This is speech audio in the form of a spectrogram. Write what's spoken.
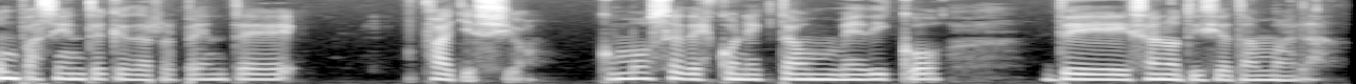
un paciente que de repente falleció? ¿Cómo se desconecta un médico de esa noticia tan mala?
